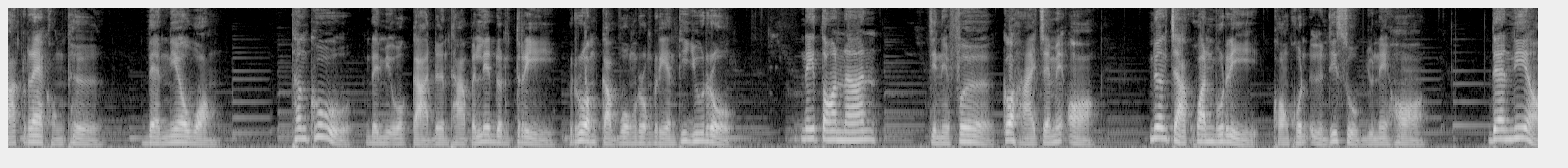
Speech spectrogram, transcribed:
รักแรกของเธอแดเนียลวอง ทั้งคู่ได้มีโอกาสเดินทางไปเล่นดนตรี ร่วมกับวงโรงเรียนที่ยุโรป ในตอนนั้นเจเนฟเฟอร์ก็หายใจไม่ออก เนื่องจากควันบุหรี่ของคนอื่นที่สูบอยู่ในหอแดเนียล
